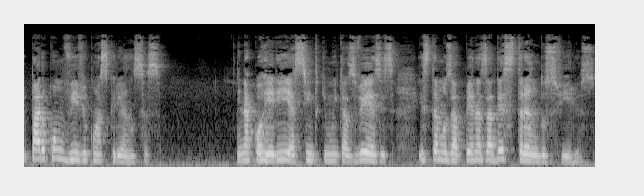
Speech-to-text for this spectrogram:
e para o convívio com as crianças. E na correria sinto que muitas vezes estamos apenas adestrando os filhos.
